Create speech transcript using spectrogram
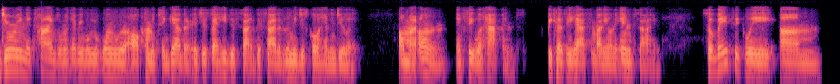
during the times when everyone when we were all coming together. It's just that he decided, decided, let me just go ahead and do it on my own and see what happens because he has somebody on the inside. So basically, um,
